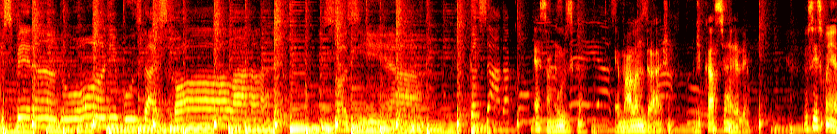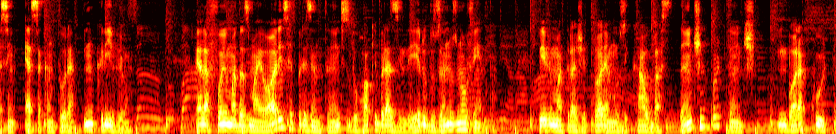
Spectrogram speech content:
Esperando o ônibus da escola Essa música é Malandragem, de Cássia Eller. Vocês conhecem essa cantora incrível? Ela foi uma das maiores representantes do rock brasileiro dos anos 90. Teve uma trajetória musical bastante importante, embora curta,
